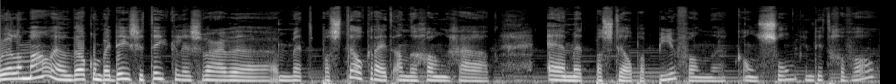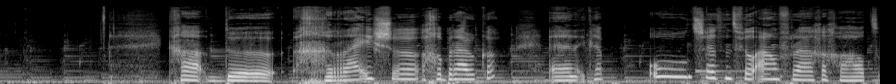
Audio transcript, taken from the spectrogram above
Hoi allemaal en welkom bij deze tekenles waar we met pastelkrijt aan de gang gaan en met pastelpapier van uh, Canson in dit geval. Ik ga de grijze gebruiken en ik heb ontzettend veel aanvragen gehad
